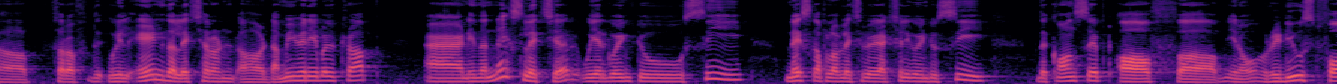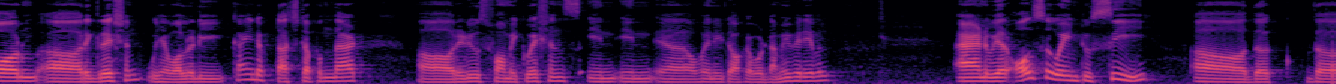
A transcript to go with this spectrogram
uh, sort of will end the lecture on uh, dummy variable trap. And in the next lecture, we are going to see next couple of lectures. We are actually going to see the concept of uh, you know reduced form uh, regression. We have already kind of touched upon that uh, reduced form equations in in uh, when we talk about dummy variable, and we are also going to see uh, the the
